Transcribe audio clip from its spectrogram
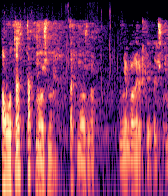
А вот это так можно. Так можно. Не обогрев клеточку.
